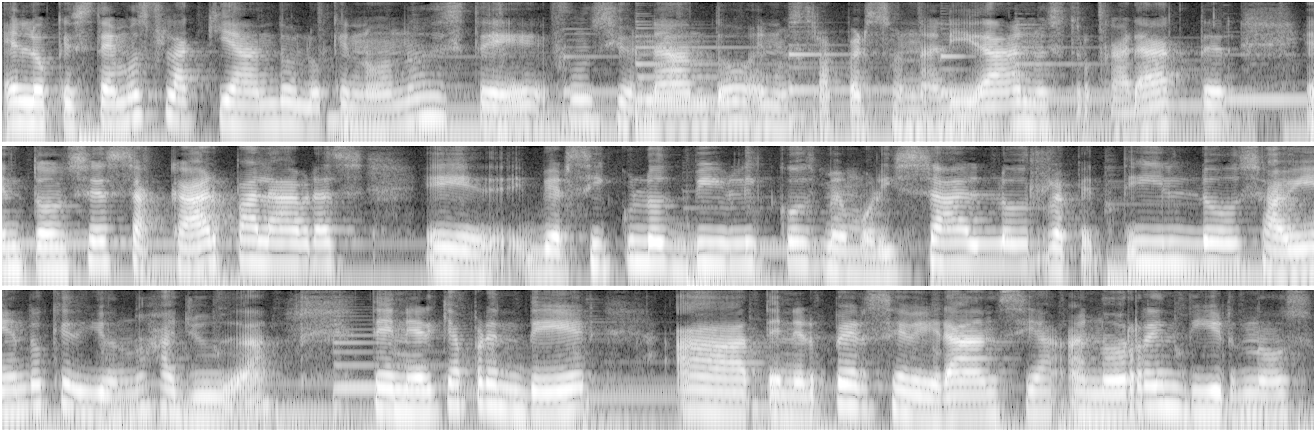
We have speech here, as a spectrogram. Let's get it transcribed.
en lo que estemos flaqueando, lo que no nos esté funcionando en nuestra personalidad, en nuestro carácter. Entonces sacar palabras, eh, versículos bíblicos, memorizarlos, repetirlos, sabiendo que Dios nos ayuda. Tener que aprender a tener perseverancia, a no rendirnos,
